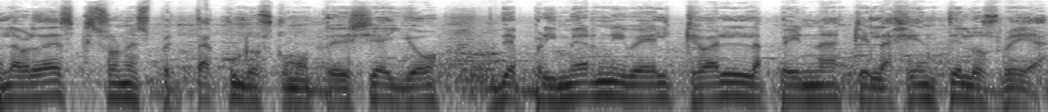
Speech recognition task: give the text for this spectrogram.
La verdad es que son espectáculos, como te decía yo, de primer nivel que vale la pena que la gente los vea.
